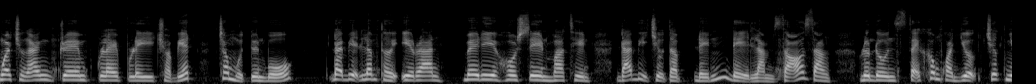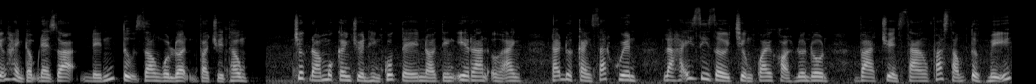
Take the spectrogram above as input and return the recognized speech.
Ngoại trưởng Anh James Cleverly cho biết trong một tuyên bố, đại biện lâm thời Iran Mehdi Hossein Martin đã bị triệu tập đến để làm rõ rằng London sẽ không khoan nhượng trước những hành động đe dọa đến tự do ngôn luận và truyền thông. Trước đó, một kênh truyền hình quốc tế nói tiếng Iran ở Anh đã được cảnh sát khuyên là hãy di rời trường quay khỏi London và chuyển sang phát sóng từ Mỹ.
